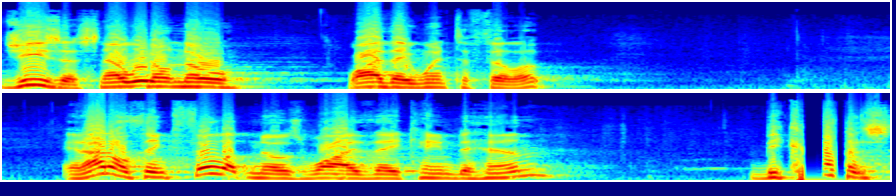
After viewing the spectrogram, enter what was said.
Jesus. Now, we don't know why they went to Philip. And I don't think Philip knows why they came to him. Because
